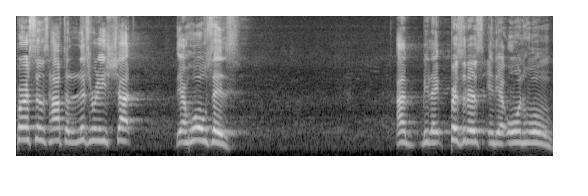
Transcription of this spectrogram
persons have to literally shut their houses and be like prisoners in their own home.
